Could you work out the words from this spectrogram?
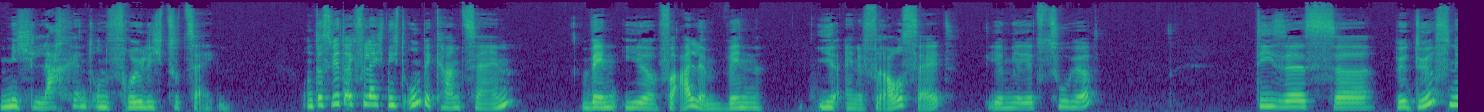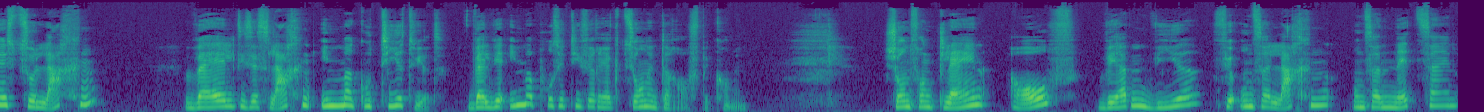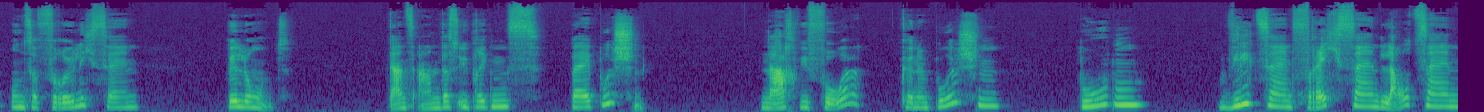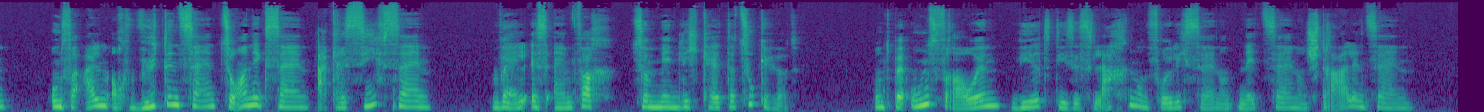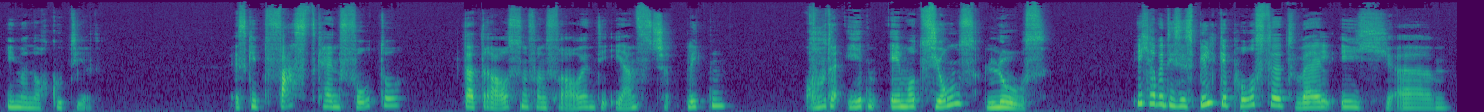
mich lachend und fröhlich zu zeigen. Und das wird euch vielleicht nicht unbekannt sein, wenn ihr, vor allem wenn ihr eine Frau seid, die ihr mir jetzt zuhört, dieses äh, Bedürfnis zu lachen, weil dieses Lachen immer gutiert wird, weil wir immer positive Reaktionen darauf bekommen. Schon von klein auf werden wir für unser Lachen, unser Nettsein, unser Fröhlichsein belohnt. Ganz anders übrigens bei Burschen. Nach wie vor können Burschen Buben wild sein, frech sein, laut sein und vor allem auch wütend sein, zornig sein, aggressiv sein, weil es einfach zur Männlichkeit dazugehört. Und bei uns Frauen wird dieses Lachen und fröhlich sein und nett sein und strahlend sein immer noch gutiert. Es gibt fast kein Foto da draußen von Frauen, die ernst blicken oder eben emotionslos ich habe dieses Bild gepostet, weil ich ähm,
